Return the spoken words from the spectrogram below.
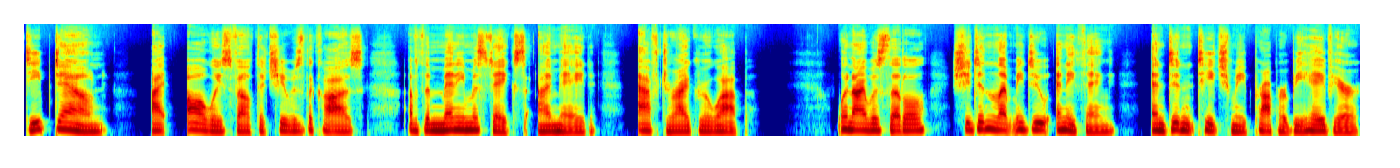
deep down I always felt that she was the cause of the many mistakes I made after I grew up. When I was little, she didn't let me do anything and didn't teach me proper behavior,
